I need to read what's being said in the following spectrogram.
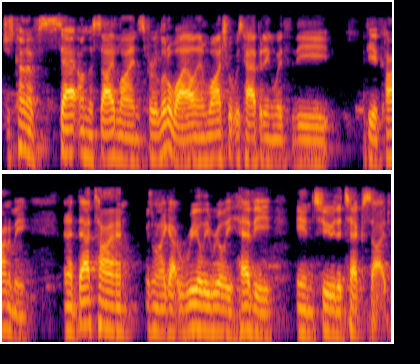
just kind of sat on the sidelines for a little while and watched what was happening with the the economy. And at that time was when I got really, really heavy into the tech side,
